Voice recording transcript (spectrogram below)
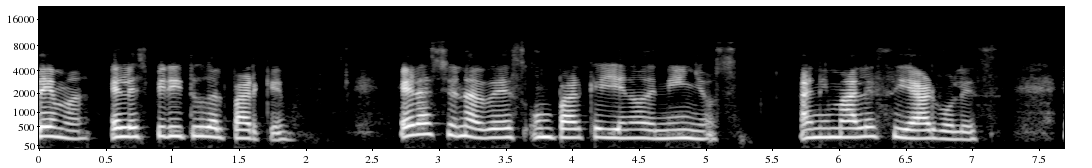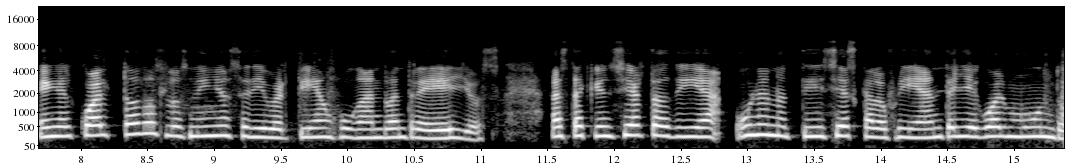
Tema, el espíritu del parque. Érase una vez un parque lleno de niños, animales y árboles, en el cual todos los niños se divertían jugando entre ellos, hasta que un cierto día una noticia escalofriante llegó al mundo,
